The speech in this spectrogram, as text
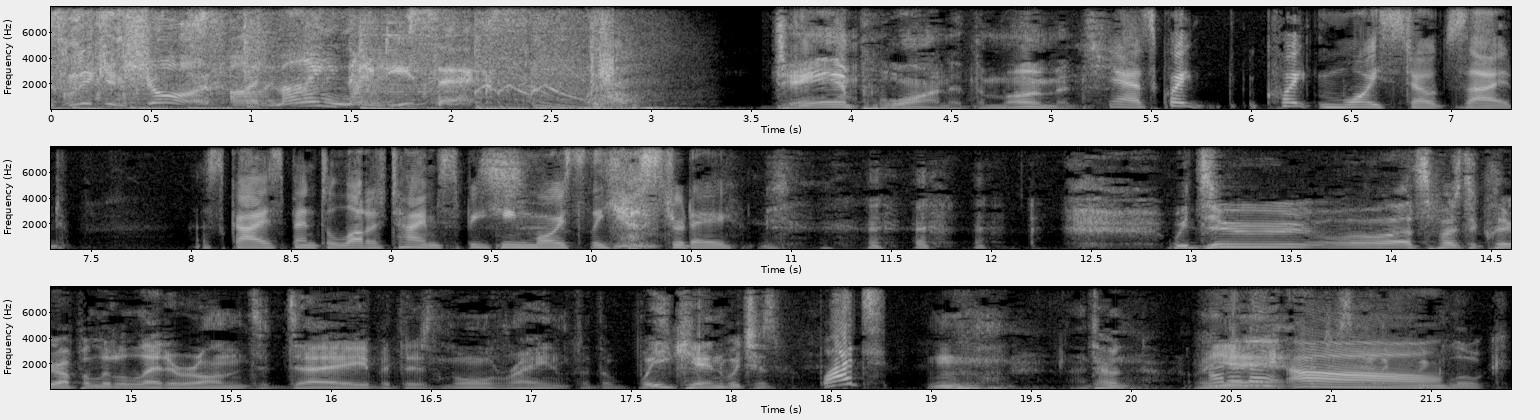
with Nick and Sean. On my 96. Damp one at the moment. Yeah, it's quite quite moist outside. This guy spent a lot of time speaking moistly yesterday. We do. Oh, it's supposed to clear up a little later on today, but there's more rain for the weekend, which is What? Hmm, I don't. I mean, How did yeah, I- I, just had a oh. quick look.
